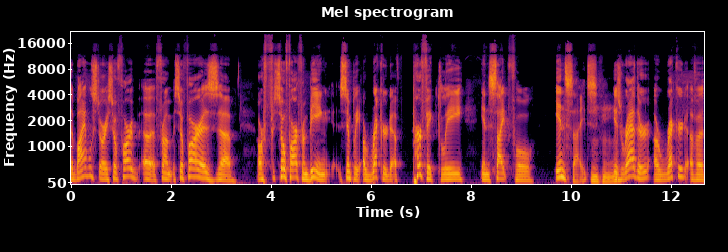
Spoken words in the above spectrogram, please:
the Bible story, so far uh, from so far as uh, or f- so far from being simply a record of perfectly insightful insights, Mhm. is rather a record of a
